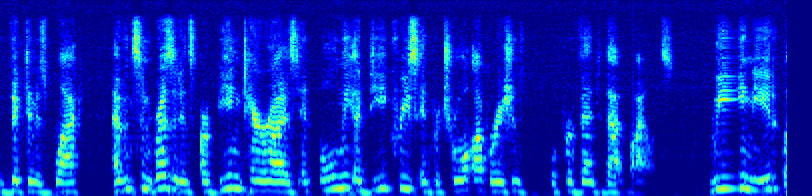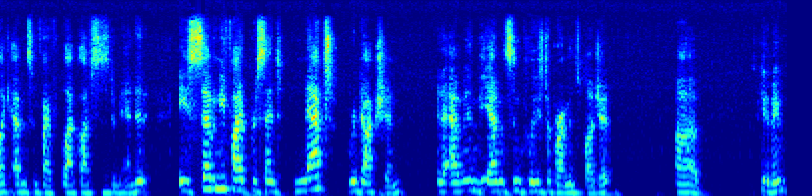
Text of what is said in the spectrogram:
victim is black. Evanston residents are being terrorized, and only a decrease in patrol operations will prevent that violence. We need, like Evanston Fight for Black Lives has demanded, a 75% net reduction in, in the Evanston Police Department's budget. Uh, excuse me.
